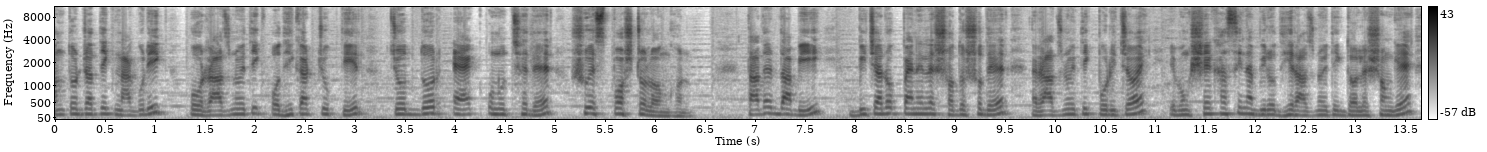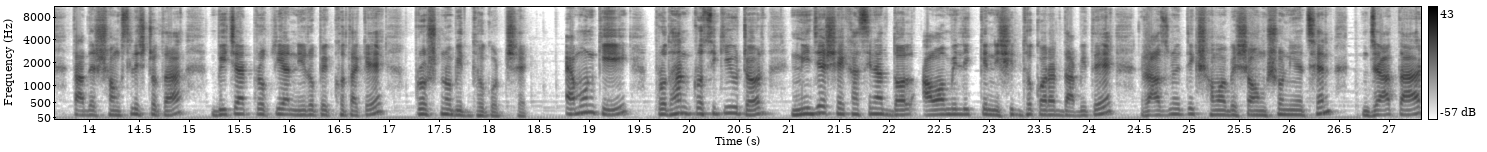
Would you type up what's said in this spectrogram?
আন্তর্জাতিক নাগরিক ও রাজনৈতিক অধিকার চুক্তির চোদ্দোর এক অনুচ্ছেদের সুস্পষ্ট লঙ্ঘন। তাদের দাবি, বিচারক প্যানেলের সদস্যদের রাজনৈতিক পরিচয় এবং শেখ হাসিনা বিরোধী রাজনৈতিক দলের সঙ্গে তাদের সংশ্লিষ্টতা, বিচার প্রক্রিয়ার নিরপেক্ষতাকে প্রশ্নবিদ্ধ করছে। এমনকি প্রধান প্রসিকিউটর নিজে শেখ হাসিনার দল আওয়ামী লীগকে নিষিদ্ধ করার দাবিতে রাজনৈতিক সমাবেশে অংশ নিয়েছেন, যা তার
